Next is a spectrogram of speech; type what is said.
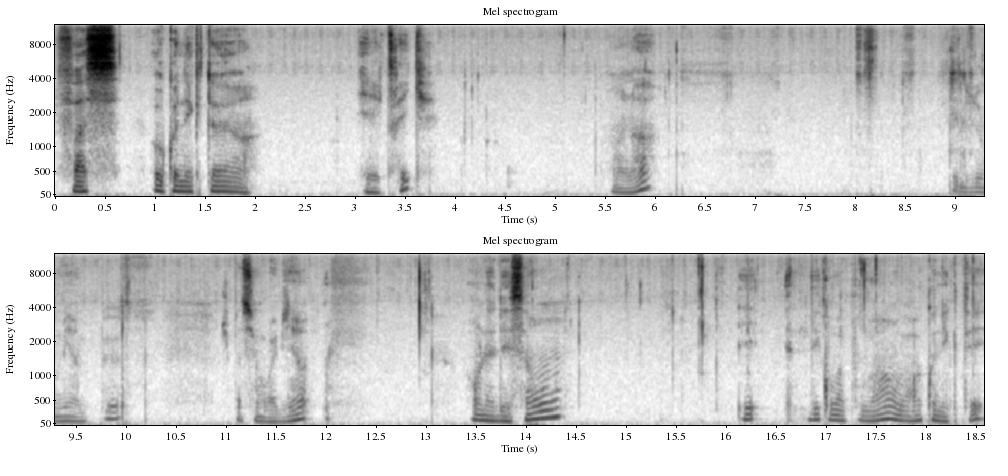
face au connecteur électrique. Voilà. Je vais zoomer un peu. Je sais pas si on voit bien. On la descend. Et dès qu'on va pouvoir, on va reconnecter.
